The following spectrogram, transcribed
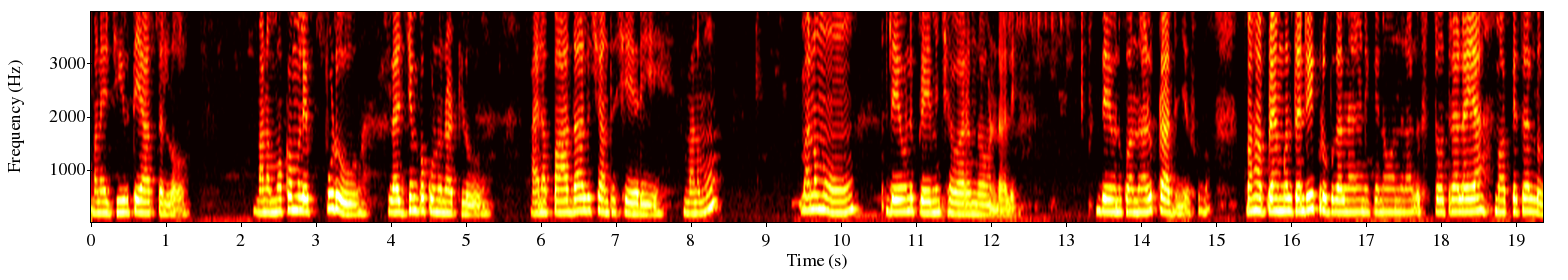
మన జీవిత యాత్రలో మన ముఖములు ఎప్పుడు లజ్జింపకుండునట్లు ఆయన పాదాలు చెంత చేరి మనము మనము దేవుని ప్రేమించే వారంగా ఉండాలి. దేవునికి వందనాలు. ప్రార్థన చేసుకుందాం. మహాప్రేమగల తండ్రి కృపగల నాయనకి ఎన్నో వందనాలు. స్తోత్రాలయ్యా మా పితళ్ళు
